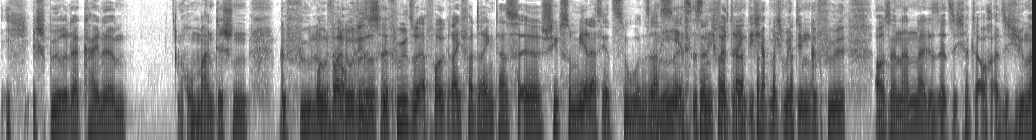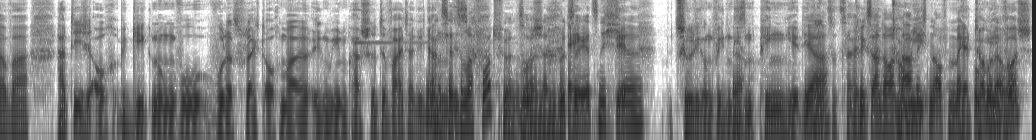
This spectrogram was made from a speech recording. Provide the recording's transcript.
ich spüre da keine romantischen Gefühle. Und weil du auch dieses es- Gefühl so erfolgreich verdrängt hast, äh, schiebst du mir das jetzt zu und sagst. Nee, äh, es ist nicht verdrängt. Ich habe mich mit dem Gefühl auseinandergesetzt. Ich hatte auch, als ich jünger war, hatte ich auch Begegnungen, wo, wo das vielleicht auch mal irgendwie ein paar Schritte ja, weitergegangen das hättest ist. du mal fortführen sollen. ich- Dann würdest du Ey, ja jetzt nicht. der- äh, Entschuldigung, wegen diesem Ping hier die Ja, ganze Zeit. du kriegst andauernd Nachrichten auf dem MacBook ja, Tommy oder wo? Wosch,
